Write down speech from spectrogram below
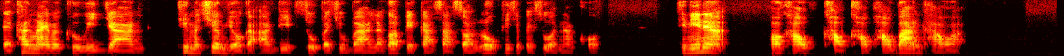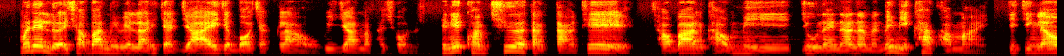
แต่ข้างในมันคือวิญญาณที่มาเชื่อมโยงกับอดีตสู่ปัจจุบัน แล้วก็เป็นการสสอนลูกที่จะไปสู่อนาคต ทีนี้เนี่ยพอเขาเขาเขาเผาบ้านเขาอะไม่ได้เหลือชาวบ้านมีเวลาที่จะย้ายจะบอกจะกล่าววิญญาณมาผชน ทีนี้ความเชื่อต่างๆที่ ชาวบ้านเขามีอยู่ในนั้นนะมันไม่มีค่าความหมาย จริงๆแล้ว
